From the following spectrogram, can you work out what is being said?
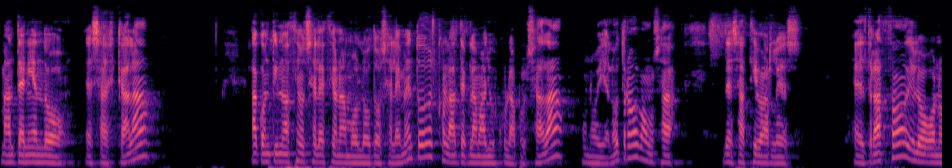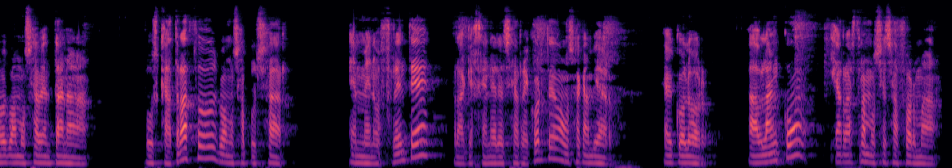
manteniendo esa escala. A continuación seleccionamos los dos elementos con la tecla mayúscula pulsada, uno y el otro. Vamos a desactivarles el trazo y luego nos vamos a ventana busca trazos, vamos a pulsar en menos frente para que genere ese recorte. Vamos a cambiar el color a blanco y arrastramos esa forma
